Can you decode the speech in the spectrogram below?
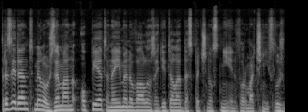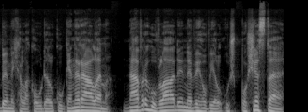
Prezident Miloš Zeman opět nejmenoval ředitele Bezpečnostní informační služby Michala Koudelku generálem. Návrhu vlády nevyhověl už po šesté.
